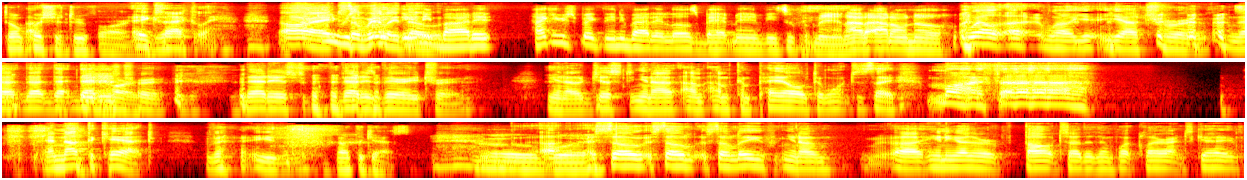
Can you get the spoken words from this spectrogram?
don't push it too far. exactly. All How can you So really, respect though, anybody. How can you respect anybody that loves Batman v Superman? I, I don't know. well, uh, well, yeah, yeah, true. That that that, that is Hard. true. That is that is very true. You know, just you know, I'm I'm compelled to want to say Martha, and not the cat either. Not the cat. Oh Uh, so so so Lee, you know, uh, any other thoughts other than what Clarence gave?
